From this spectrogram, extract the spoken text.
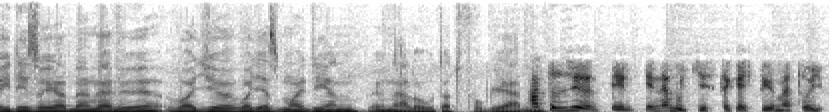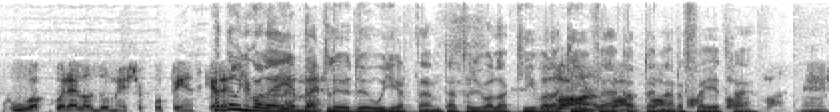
idézőjelben vevő, vagy, vagy ez majd ilyen önálló utat fog járni? Hát az ön, én, én nem úgy készítek egy filmet, hogy hú, akkor eladom, és akkor pénzt keresek. Hát de úgy vala érdeklődő, úgy értem, tehát hogy valaki, valaki van, felkapta van, már van, a fejét van, rá. Van, van.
